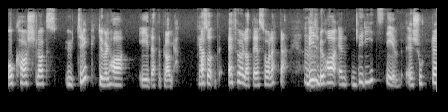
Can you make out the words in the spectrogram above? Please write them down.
og hva slags uttrykk du vil ha i dette plagget. Ja. Altså, jeg føler at det er så lett. det. Vil du ha en dritstiv eh, skjorte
